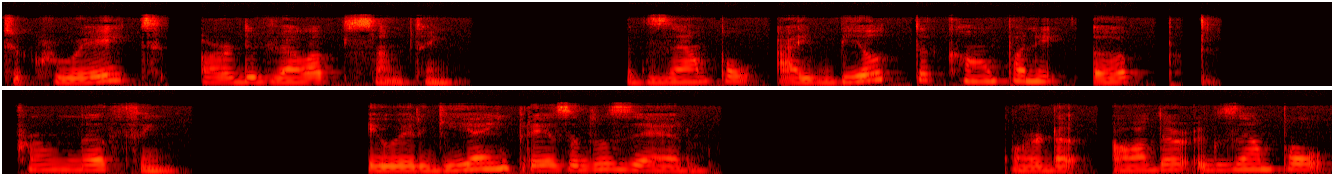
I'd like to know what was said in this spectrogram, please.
To create or develop something. Example, I built the company up from nothing. Eu ergui a empresa do zero. Or the other example,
